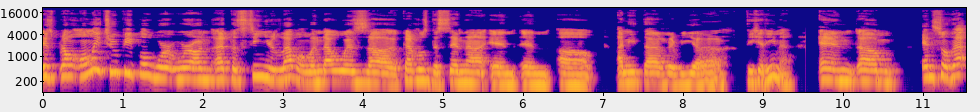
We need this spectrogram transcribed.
it's only two people were, were on at the senior level, and that was uh, Carlos Decena and and uh, Anita Revilla Tijerina, and um, and so that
